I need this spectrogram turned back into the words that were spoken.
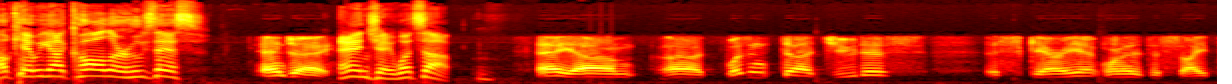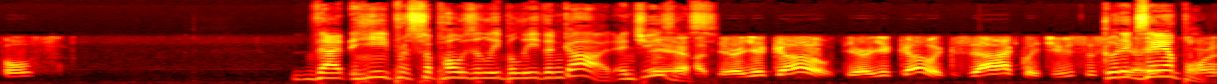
Okay, we got caller. Who's this? NJ. NJ, what's up? Hey, um, uh, wasn't uh, Judas Iscariot one of the disciples? That he supposedly believed in God and Jesus. Yeah, there you go. There you go. Exactly. Judas Iscariot Good example.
